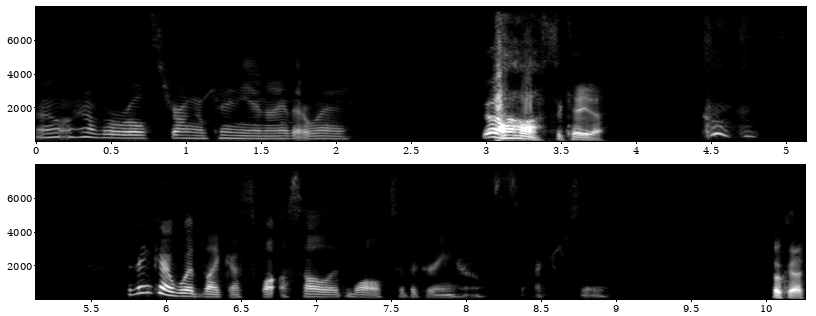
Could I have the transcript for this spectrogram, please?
I don't have a real strong opinion either way. Oh, cicada. I think I would like a, a solid wall to the greenhouse, actually. Okay.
